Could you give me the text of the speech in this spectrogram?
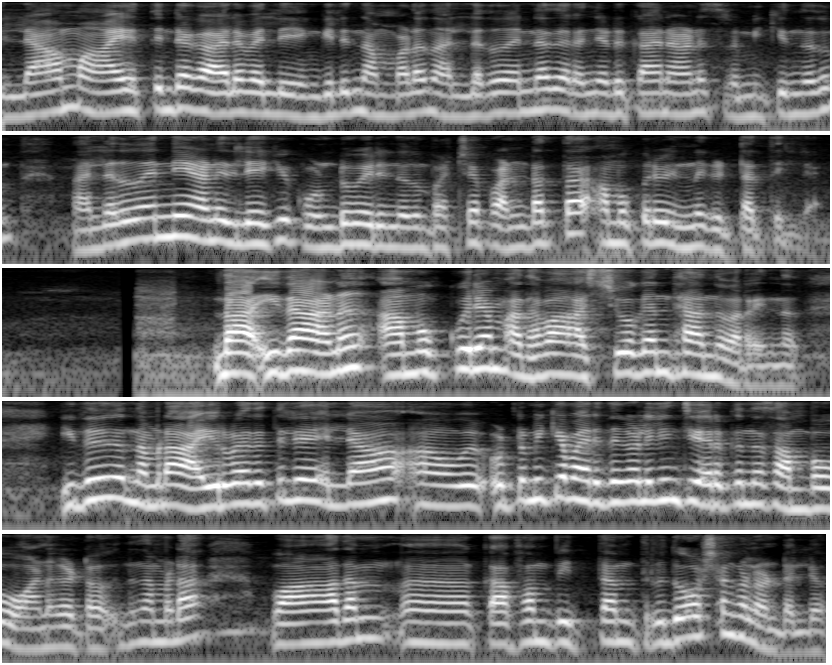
എല്ലാം മായത്തിന്റെ കാലമല്ലേ എങ്കിലും നമ്മൾ നല്ലത് തന്നെ തിരഞ്ഞെടുക്കാനാണ് ശ്രമിക്കുന്നതും നല്ലത് തന്നെയാണ് ഇതിലേക്ക് കൊണ്ടുവരുന്നതും. പക്ഷേ പണ്ടത്തെ അമുക്കുരം ഇന്ന് കിട്ടത്തില്ല. ഇതാണ് അമുക്കുരം അഥവാ അശ്വഗന്ധ എന്ന് പറയുന്നത്. ഇത് നമ്മുടെ ആയുർവേദത്തിലെ എല്ലാ ഒട്ടുമിക്ക മരുന്നുകളിലും ചേർക്കുന്ന സംഭവമാണ് കേട്ടോ. ഇത് നമ്മുടെ വാദം കഫം പിത്തം ത്രിദോഷങ്ങളുണ്ടല്ലോ.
